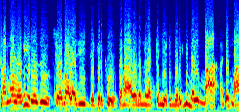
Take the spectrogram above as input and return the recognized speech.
క్రమంలోని ఈ రోజు శివబాలాజీ దగ్గరకు తన ఆవేదన వ్యక్తం చేయడం జరిగింది. మరి మా అంటే మా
